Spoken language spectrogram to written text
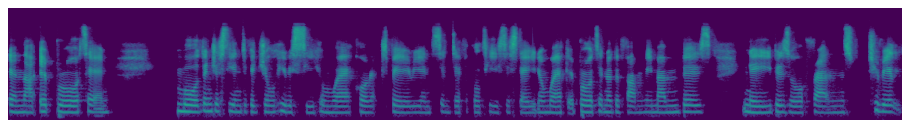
in that it brought in more than just the individual who was seeking work or experiencing difficulties sustaining work. It brought in other family members, neighbours or friends to really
